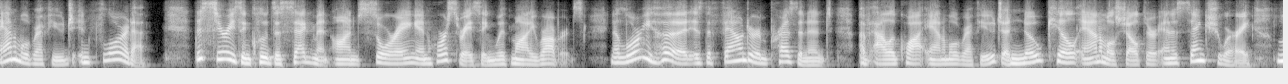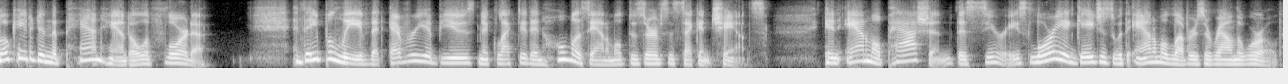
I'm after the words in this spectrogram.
Animal Refuge in Florida. This series includes a segment on soaring and horse racing with Monty Roberts. Now, Laurie Hood is the founder and president of Alaqua Animal Refuge, a no kill animal shelter and a sanctuary located in the panhandle of Florida. And they believe that every abused, neglected, and homeless animal deserves a second chance. In Animal Passion, this series, Laurie engages with animal lovers around the world.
